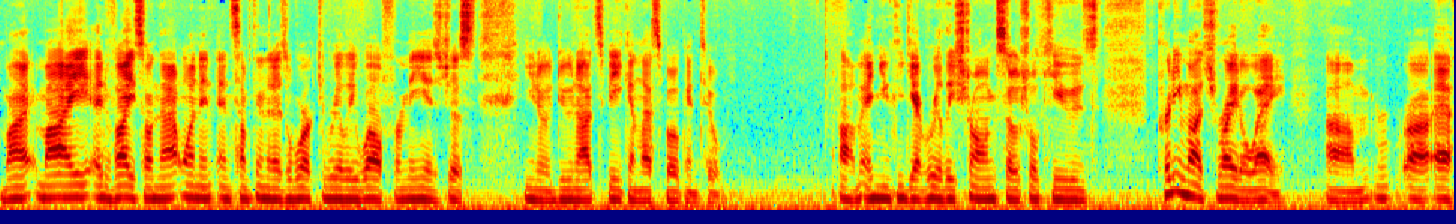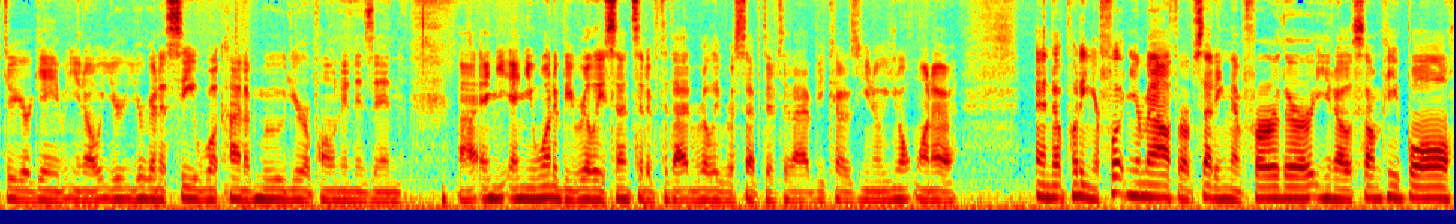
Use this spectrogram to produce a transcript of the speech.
my my advice on that one and, and, something that has worked really well for me is just you know do not speak unless spoken to. Um, and you can get really strong social cues pretty much right away um, uh, after your game. You know you're, you're going to see what kind of mood your opponent is in uh, and, and you want to be really sensitive to that and really receptive to that because you know you don't want to end up putting your foot in your mouth or upsetting them further. You know some people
